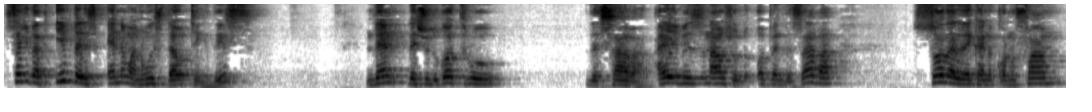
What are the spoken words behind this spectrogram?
such that if there is anyone who is doubting this, then they should go through the server. IEBC now should open the server so that they can confirm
